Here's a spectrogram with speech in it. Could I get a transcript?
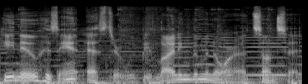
He knew his Aunt Esther would be lighting the menorah at sunset.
